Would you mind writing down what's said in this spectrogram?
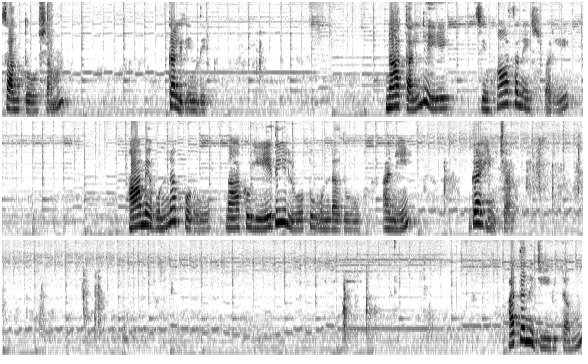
సంతోషం కలిగింది. నా తల్లి సింహాసనేశ్వరి. ఆమె ఉన్నప్పుడు నాకు ఏదీ లోటు ఉండదు అని గ్రహించాడు అతని జీవితం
